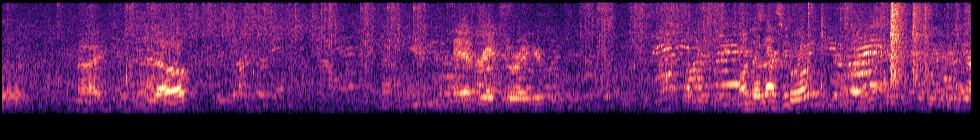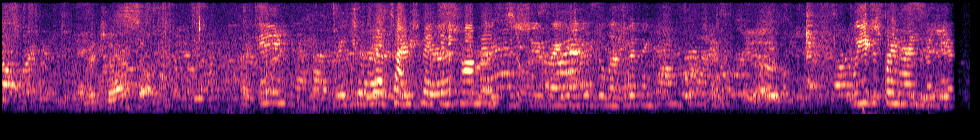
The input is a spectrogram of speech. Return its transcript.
Alright. Hello? And Rachel, right here. On the last floor? Rachel? Rachel, do you have time to make any comments? Right here. Elizabeth and Will you just bring her into the video?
